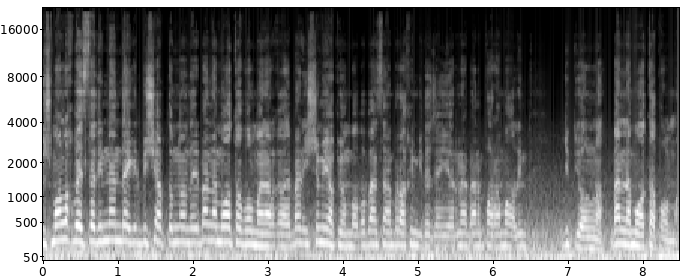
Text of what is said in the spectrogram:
düşmanlık beslediğimden değil, bir şey yaptığımdan değil. Benimle muhatap olmayın arkadaşlar. Ben işimi yapıyorum baba. Ben seni bırakayım gideceğin yerine. Benim paramı alayım. Git yoluna. Benimle muhatap olma.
